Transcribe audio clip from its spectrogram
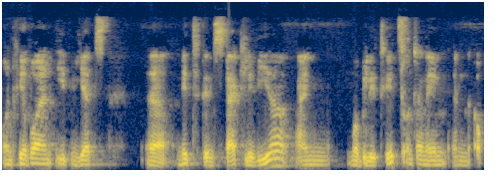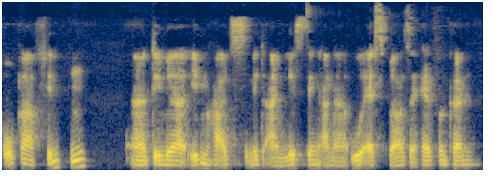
Und wir wollen eben jetzt äh, mit dem Stack Levir ein Mobilitätsunternehmen in Europa finden, äh, dem wir ebenfalls mit einem Listing an der US-Börse helfen können,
